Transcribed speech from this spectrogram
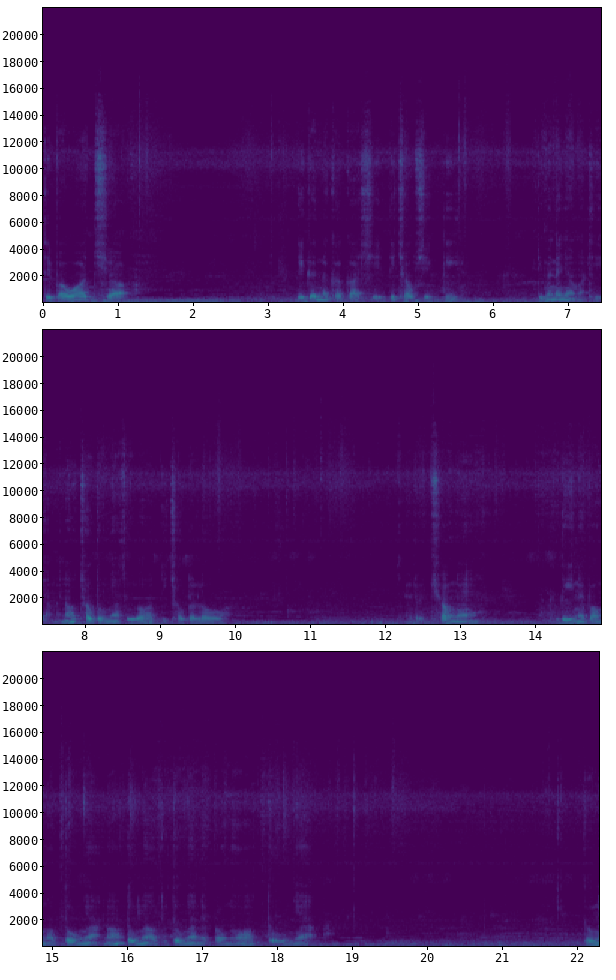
တိပဝါချဒီကနခကရှိဒီ6ရှိကီ ဒီမနေ့ညမှာထိရမယ်နော်6တုံညဆိုတော့ဒီ6တလုံးအဲ့တော့6နဲ့4နဲ့ပေါင်းတော့3ညနော်3ညကိုဒီ3ညနဲ့ပေါင်းတော့3ည3ည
